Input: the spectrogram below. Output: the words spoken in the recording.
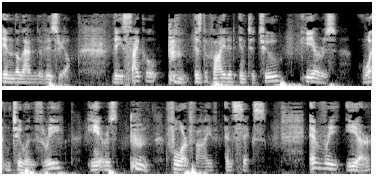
in the land of Israel. The cycle is divided into two years, one, two, and three, years four, five, and six. Every year,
